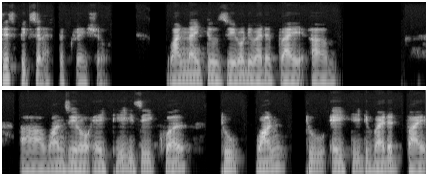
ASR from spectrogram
this pixel aspect ratio. 1920 divided by um, uh, 1080 is equal to 1 to 80 divided by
